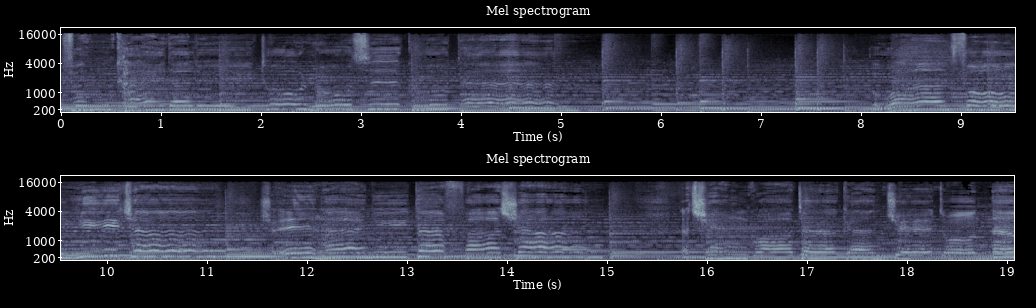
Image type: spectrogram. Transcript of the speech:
分开的旅途如此孤单。晚风一阵，吹来你的发香，那牵挂的感觉多难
